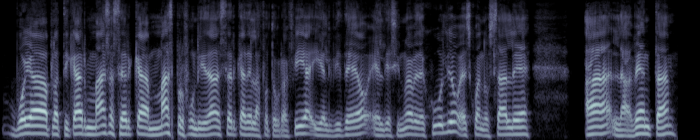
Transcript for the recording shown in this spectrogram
voy a platicar más acerca, más profundidad acerca de la fotografía y el video el 19 de julio. Es cuando sale a la venta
